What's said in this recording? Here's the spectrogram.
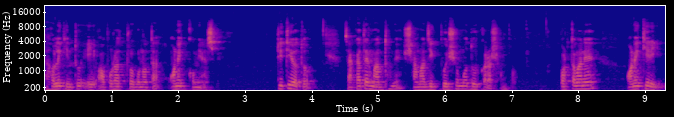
তাহলে কিন্তু এই অপরাধ প্রবণতা অনেক কমে আসবে। তৃতীয়ত, জাকাতের মাধ্যমে সামাজিক বৈষম্য দূর করা সম্ভব। বর্তমানে অনেকেরই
